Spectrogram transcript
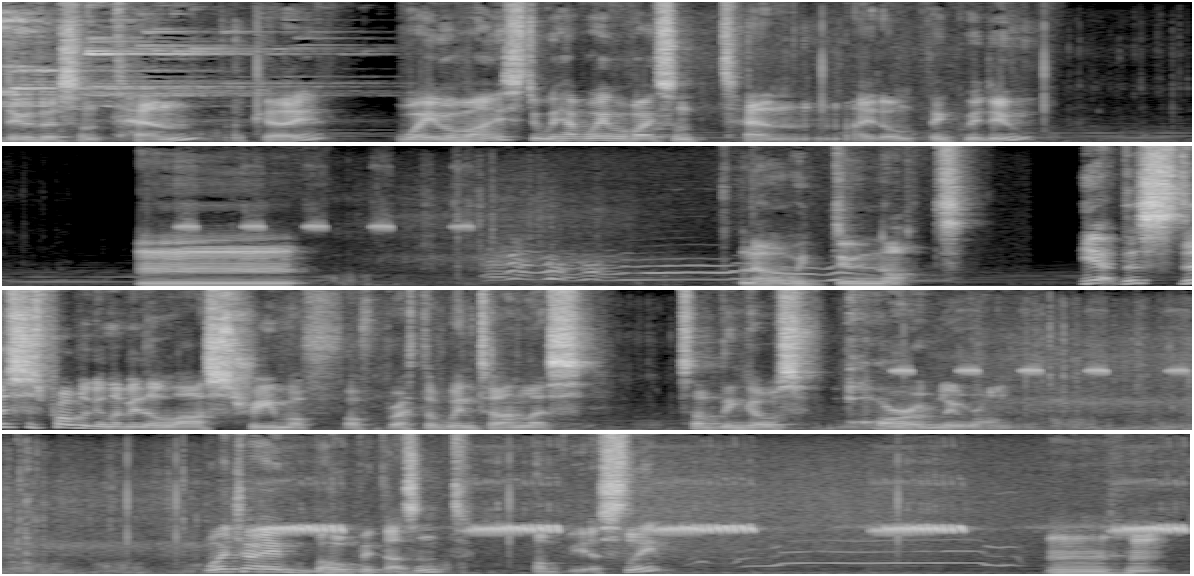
Do this on 10, okay. Wave of Ice, do we have Wave of Ice on 10? I don't think we do. Mm. no, we do not. Yeah, this this is probably gonna be the last stream of, of Breath of Winter unless something goes horribly wrong. Which I hope it doesn't, obviously. Mm-hmm.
